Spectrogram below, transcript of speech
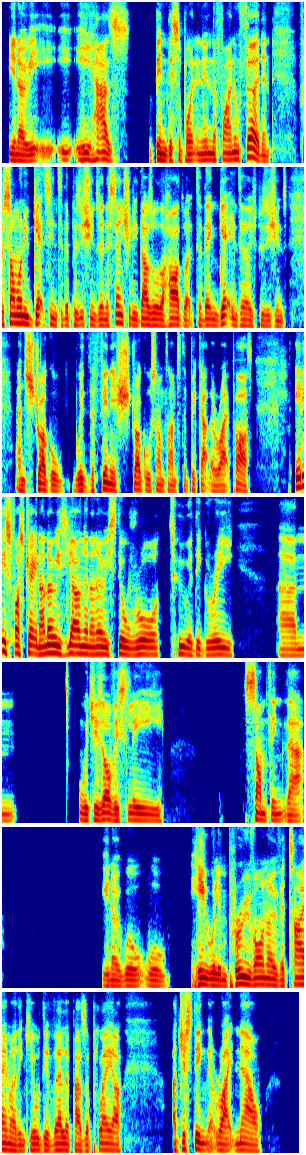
you know, he, he, he has been disappointing in the final third. And for someone who gets into the positions and essentially does all the hard work to then get into those positions and struggle with the finish, struggle sometimes to pick out the right pass, it is frustrating. I know he's young and I know he's still raw to a degree, um, which is obviously something that you know will will he will improve on over time. I think he'll develop as a player. I just think that right now,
